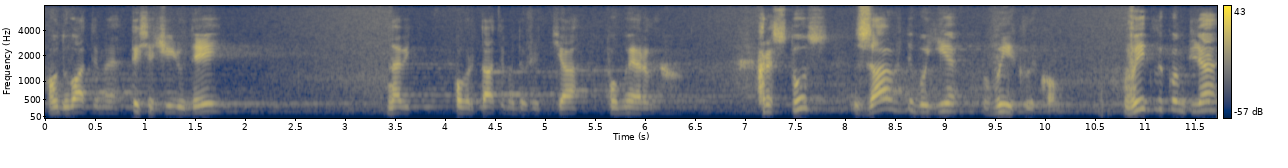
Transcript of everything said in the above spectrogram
годуватиме тисячі людей, навіть повертатиме до життя померлих. Христос завжди бо є викликом, викликом для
